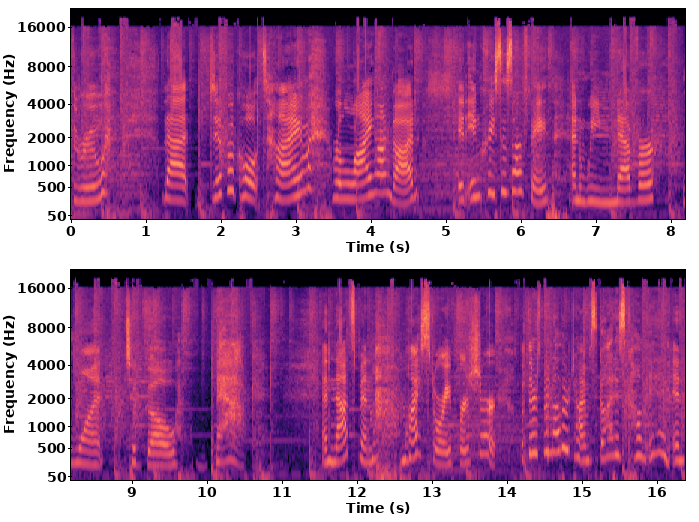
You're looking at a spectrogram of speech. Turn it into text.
through that difficult time relying on God, it increases our faith, and we never want to go back. And that's been my story for sure. But there's been other times God has come in and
